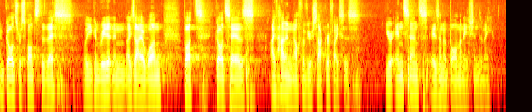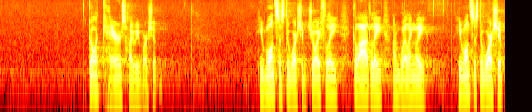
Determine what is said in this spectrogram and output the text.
And God's response to this, well, you can read it in Isaiah 1, but God says, I've had enough of your sacrifices. Your incense is an abomination to me. God cares how we worship. He wants us to worship joyfully, gladly, and willingly. He wants us to worship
